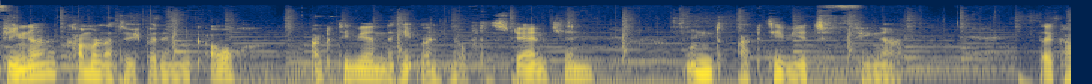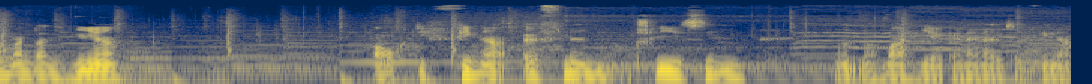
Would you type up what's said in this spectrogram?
Finger kann man natürlich bei dem Rig auch aktivieren. Da geht man hier auf das Sternchen und aktiviert Finger. Da kann man dann hier auch die Finger öffnen und schließen und nochmal hier generell so Finger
